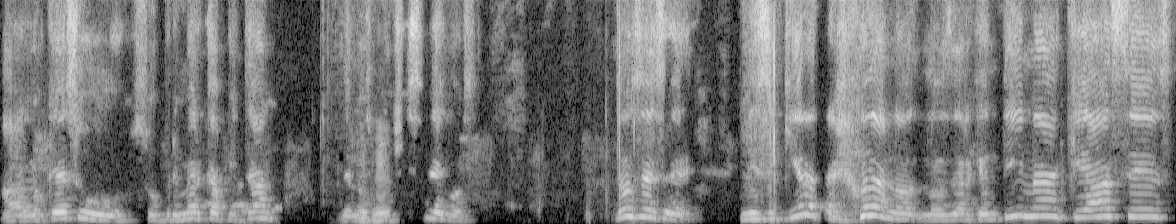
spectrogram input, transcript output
a lo que es su, su primer capitán de los uh -huh. Entonces, eh, ni siquiera te ayudan los, de Argentina, ¿qué haces?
